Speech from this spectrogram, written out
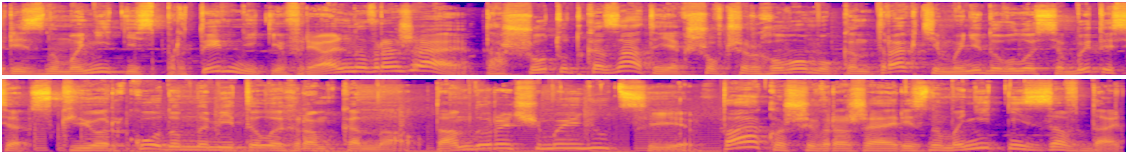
Різноманітність противників реально вражає. Та що тут казати, якщо в черговому контракті мені довелося битися з QR-кодом на мій телеграм-канал. Там, до речі, мої нюци є. Також і вражає різноманітність завдань.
